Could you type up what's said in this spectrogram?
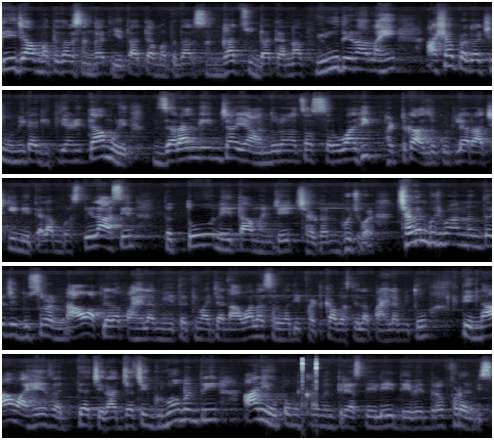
ते ज्या मतदारसंघात येतात त्या मतदारसंघात सुद्धा त्यांना फिरू देणार नाही अशा प्रकारची भूमिका घेतली आणि त्यामुळे जरांगेंच्या या आंदोलनाचा सर्वाधिक फटका जो कुठल्या राजकीय नेत्याला बसलेला असेल तर तो नेता म्हणजे छगन भुजबळ. छगन भुजबळांनंतर जे दुसरं नाव आपल्याला पाहायला मिळतं किंवा ज्या नावाला सर्वाधिक फटका बसलेला पाहायला मिळतो ते नाव आहे सध्या राज्याचे गृहमंत्री आणि उपमुख्यमंत्री असलेले देवेंद्र फडणवीस.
